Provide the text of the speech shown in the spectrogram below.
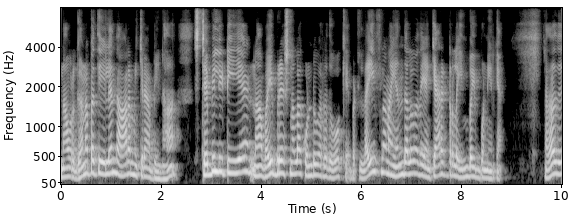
நான் ஒரு கணபதியிலேருந்து ஆரம்பிக்கிறேன் அப்படின்னா ஸ்டெபிலிட்டியே நான் வைப்ரேஷ்னலாக கொண்டு வர்றது ஓகே பட் லைஃப்பில் நான் எந்த அளவு அதை என் கேரக்டரில் இம்பைப் பண்ணியிருக்கேன்? அதாவது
